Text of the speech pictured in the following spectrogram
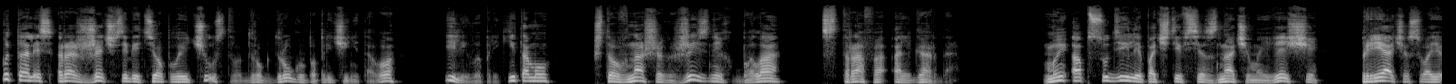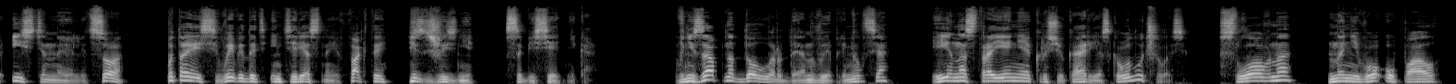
пытались разжечь в себе теплые чувства друг к другу по причине того, или вопреки тому, что в наших жизнях была страфа Альгарда. Мы обсудили почти все значимые вещи, пряча свое истинное лицо, пытаясь выведать интересные факты из жизни собеседника. Внезапно доллар Дэн выпрямился, и настроение Крысюка резко улучшилось, словно на него упал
